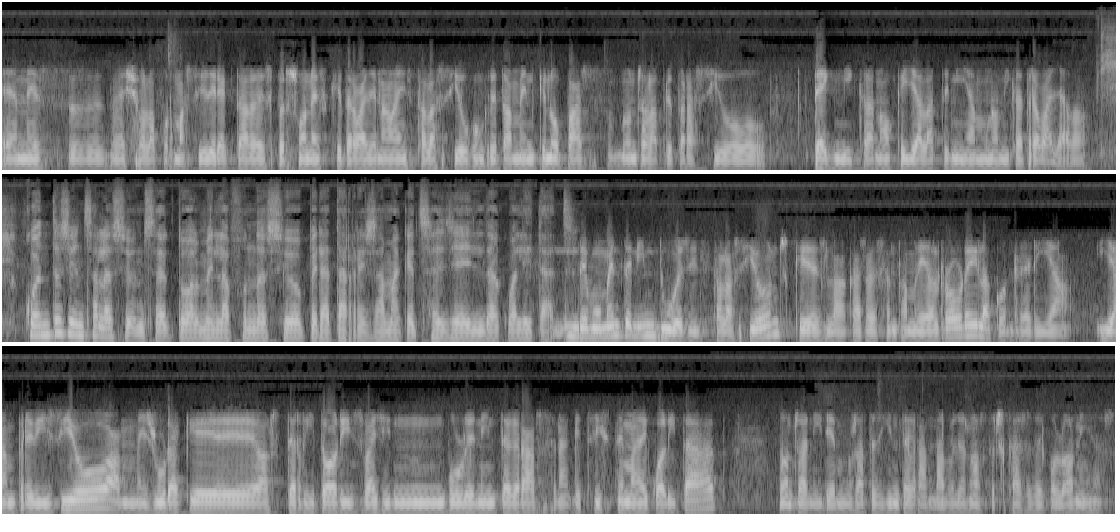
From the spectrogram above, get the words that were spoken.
A més, eh, això, la formació directa a les persones que treballen a la instal·lació concretament, que no pas doncs, a la preparació tècnica, no? que ja la teníem una mica treballada. Quantes instal·lacions té actualment la Fundació Pere Tarrés amb aquest segell de qualitat? De moment tenim dues instal·lacions, que és la Casa de Santa Maria del Roure i la Conreria. I en previsió, a mesura que els territoris vagin volent integrar-se en aquest sistema de qualitat, doncs anirem nosaltres integrant també les nostres cases de colònies.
